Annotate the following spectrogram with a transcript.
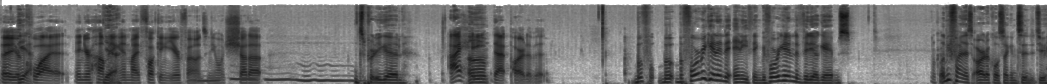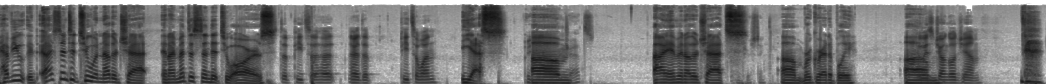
Hey, you're Yeah. quiet, and you're humming Yeah. in my fucking earphones, and you won't shut up. it's pretty good I hate Um, that part of it. before b- before we get into anything before we get into video games Okay. let me find this article so i can send it to you have you i sent it to another chat and i meant to send it to ours The Pizza Hut or the pizza one. yes Are you in other Um, chats? I am in other chats, Interesting. um, regrettably. Who is Um, Jungle Jim?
